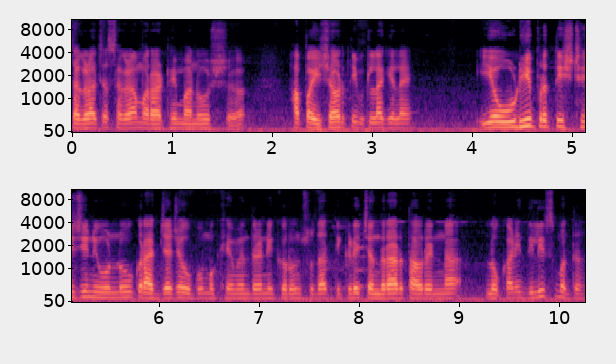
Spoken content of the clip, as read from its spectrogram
सगळाच्या सगळा मराठी माणूस हा पैशावरती विकला गेला आहे एवढी प्रतिष्ठेची निवडणूक राज्याच्या उपमुख्यमंत्र्यांनी करून सुद्धा तिकडे चंद्रार तावरेंना लोकांनी दिलीच मतं.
